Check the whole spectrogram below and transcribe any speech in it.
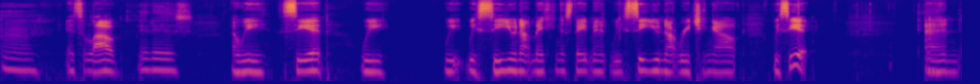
Mm. It's loud. It is. And we see it we we we see you not making a statement we see you not reaching out we see it and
